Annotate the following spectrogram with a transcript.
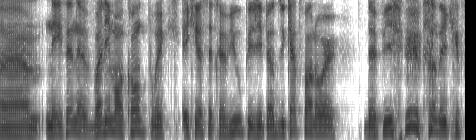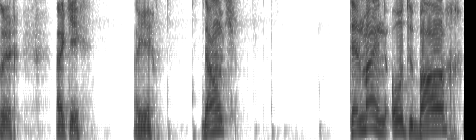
Euh, Nathan a volé mon compte pour éc- écrire cette review, puis j'ai perdu 4 followers depuis son écriture. Ok. Ok. Donc, tellement une haute barre,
